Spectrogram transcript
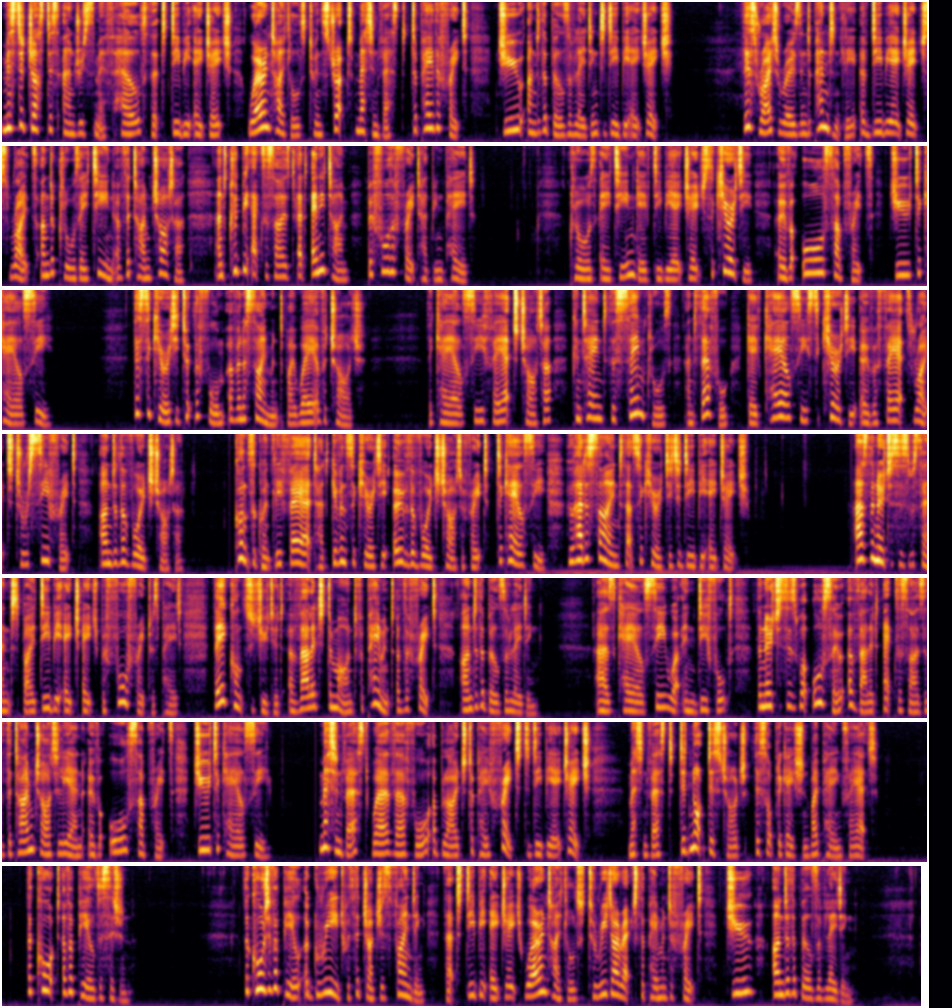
Mr. Justice Andrew Smith held that DBHH were entitled to instruct Metinvest to pay the freight due under the bills of lading to DBHH. This right arose independently of DBHH's rights under Clause 18 of the Time Charter and could be exercised at any time before the freight had been paid. Clause 18 gave DBHH security over all subfreights due to KLC. This security took the form of an assignment by way of a charge. The KLC Fayette Charter contained the same clause and therefore gave KLC security over Fayette's right to receive freight under the Voyage Charter. Consequently, Fayette had given security over the voyage charter freight to KLC, who had assigned that security to DBHH. As the notices were sent by DBHH before freight was paid, they constituted a valid demand for payment of the freight under the bills of lading. As KLC were in default, the notices were also a valid exercise of the time charter lien over all subfreights due to KLC. Metinvest were therefore obliged to pay freight to DBHH. Metinvest did not discharge this obligation by paying Fayette. The Court of Appeal decision. The Court of Appeal agreed with the judge's finding that DBHH were entitled to redirect the payment of freight due under the bills of lading.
